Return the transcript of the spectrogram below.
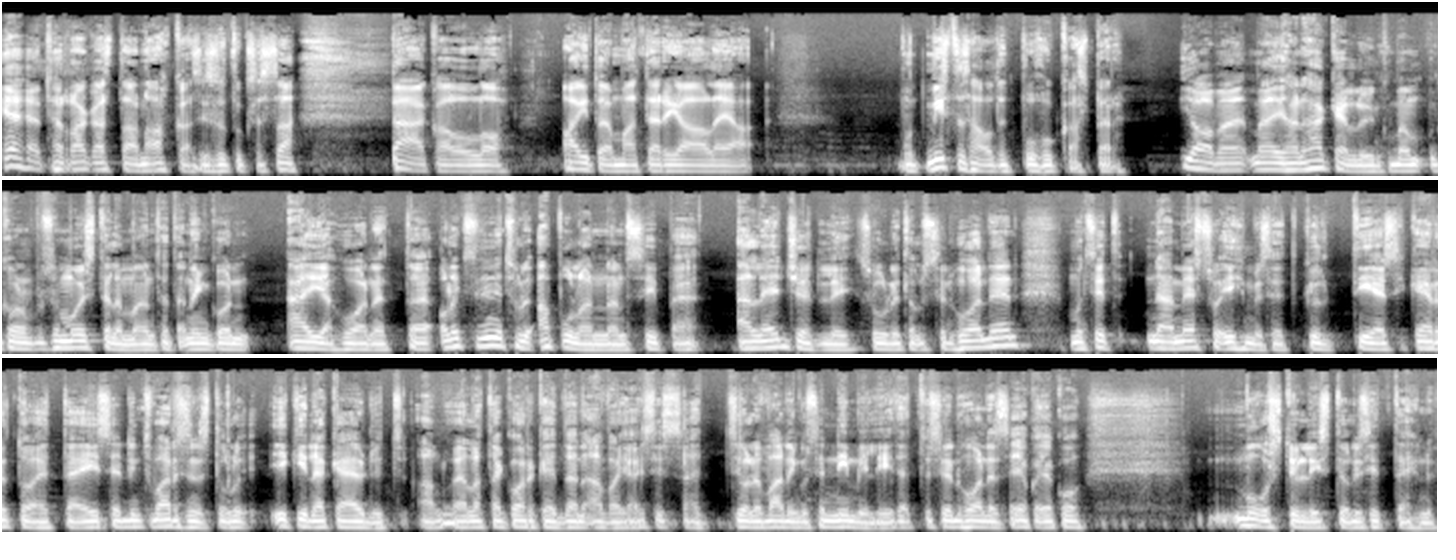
miehet rakastaa nahkaa sisustuksessa pääkallo, aitoja materiaaleja. Mutta mistä sä haluat nyt puhua, Kasper? Joo, mä, mä ihan häkellyin, kun mä, kun mä muistelemaan tätä niin kuin äijähuonetta. Oliko se niin, että se oli Apulannan Sipe allegedly suunnitellut sen huoneen, mutta sitten nämä messuihmiset kyllä tiesi kertoa, että ei se nyt varsinaisesti ollut ikinä käynyt alueella tai korkeintaan avajaisissa. Että se oli vaan niin kuin sen nimi liitetty siihen huoneeseen, joka joku muu stylisti oli sitten tehnyt.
